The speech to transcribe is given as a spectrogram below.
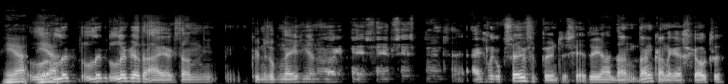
ja, ja. Lukt, lukt, lukt dat Ajax, dan kunnen ze op 9 januari PSV op 6 punten, eigenlijk op 7 punten zetten. Ja, dan, dan kan er een grote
